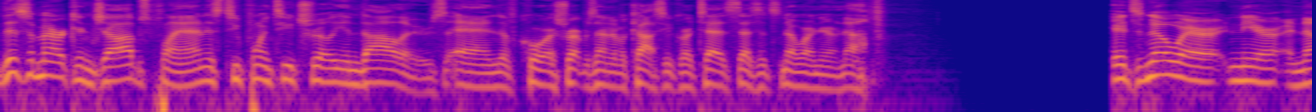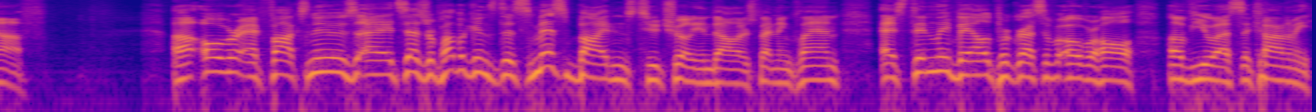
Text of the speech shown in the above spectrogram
This American Jobs Plan is $2.2 trillion. And of course, Representative Ocasio Cortez says it's nowhere near enough. It's nowhere near enough. Uh, over at Fox News, uh, it says Republicans dismiss Biden's $2 trillion spending plan as thinly veiled progressive overhaul of U.S. economy.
